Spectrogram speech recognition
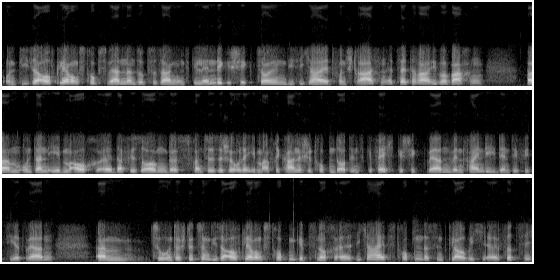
Und diese Aufklärungstrupps werden dann sozusagen ins Gelände geschickt, sollen die Sicherheit von Straßen etc. überwachen ähm, und dann eben auch äh, dafür sorgen, dass französische oder eben afrikanische Truppen dort ins Gefecht geschickt werden, wenn Feinde identifiziert werden. Ähm, zur Unterstützung dieser Aufklärungstruppen gibt es noch äh, Sicherheitstruppen, das sind glaube ich äh, 40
